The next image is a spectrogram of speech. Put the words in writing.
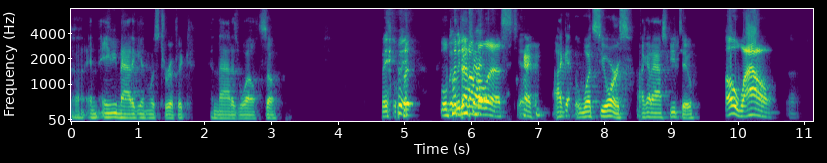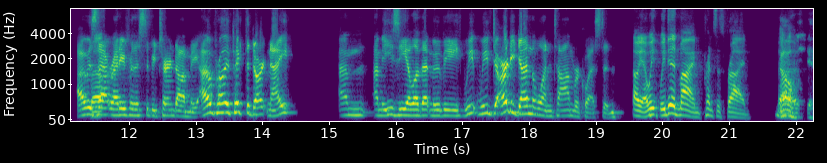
uh, and Amy Madigan was terrific in that as well. So. but We'll put that on try- the list. Okay. I get what's yours? I got to ask you two. Oh wow. Uh, I was well, not ready for this to be turned on me. I would probably pick The Dark Knight. I'm I'm easy. I love that movie. We we've already done the one Tom requested. Oh yeah, we, we did mine, Princess Bride. Oh, uh,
